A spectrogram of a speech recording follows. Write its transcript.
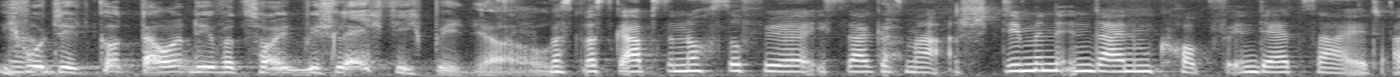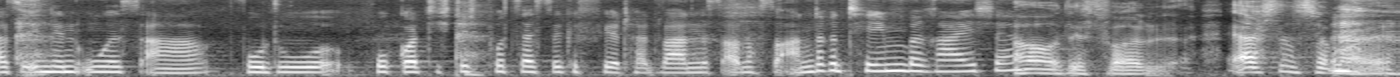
ich ja. wollte Gott dauernd überzeugen, wie schlecht ich bin. Ja. was was gab es denn noch so für, ich sage jetzt mal, Stimmen in deinem Kopf in der Zeit, also in den USA, wo, du, wo Gott dich durch Prozesse geführt hat? Waren das auch noch so andere Themenbereiche? Oh, das war, erstens einmal,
